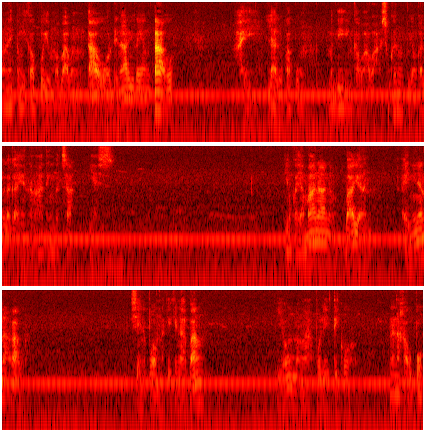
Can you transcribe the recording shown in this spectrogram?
Ngunit kung ikaw po yung mababang tao ordinaryo kayang tao ay lalo ka pong magiging kawawa. So ganun po yung kalalagayan ng ating bansa. Yes. Yung kayamanan ng bayan ay ninanakaw. Sino po ang nakikinabang? Yung mga politiko na nakaupo.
